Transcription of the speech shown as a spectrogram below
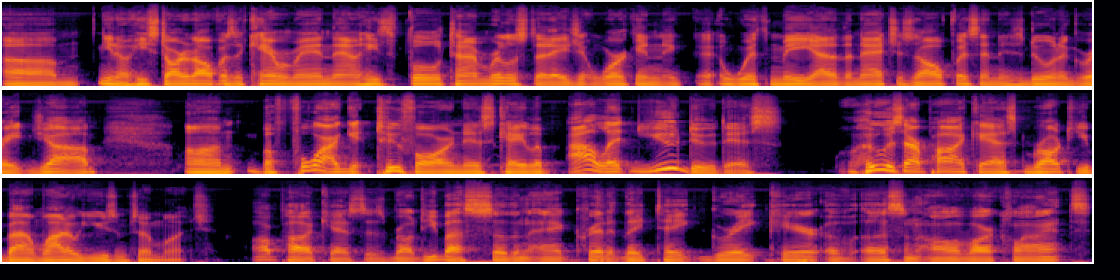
um, you know, he started off as a cameraman. Now he's full time real estate agent working uh, with me out of the Natchez office and is doing a great job. Um, before I get too far in this, Caleb, I'll let you do this. Who is our podcast brought to you by and why do we use them so much? Our podcast is brought to you by Southern Ag Credit. They take great care of us and all of our clients.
